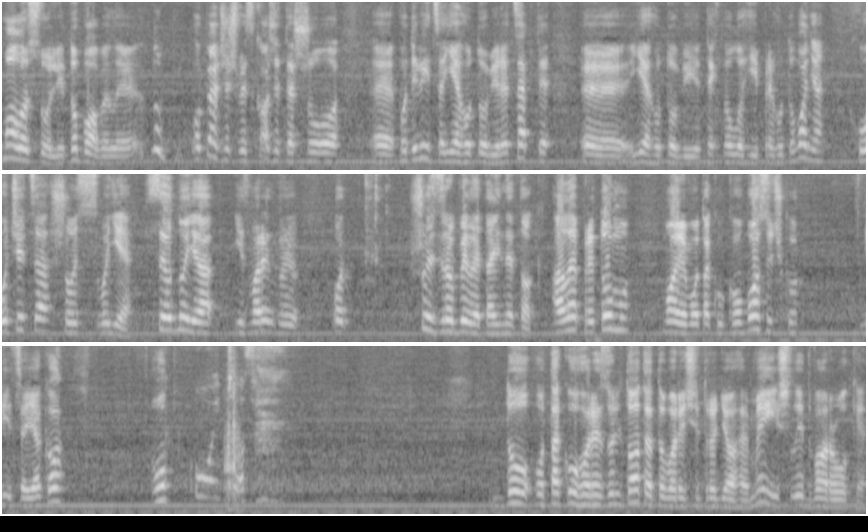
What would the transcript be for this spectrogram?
мало солі, додали. Ну, опять же ж ви скажете, що е, подивіться, є готові рецепти, е, є готові технології приготування. Хочеться щось своє. Все одно я із Маринкою от щось зробили та й не так. Але при тому маємо таку ковбасочку. Дивіться, яка. Оп, Ой, клас. До отакого результату, товариші трудяги, ми йшли два роки.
